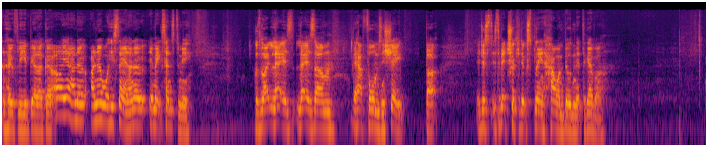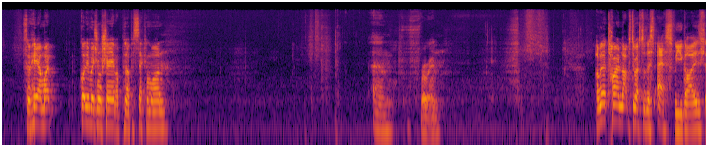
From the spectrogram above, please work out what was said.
and hopefully you'd be able to go, oh yeah, I know, I know what he's saying. I know it makes sense to me. Because like letters, letters, um, they have forms and shape, but it just it's a bit tricky to explain how I'm building it together. So here I might got the original shape, I'll put up a second one. Um, in. I'm going to time lapse the rest of this S for you guys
